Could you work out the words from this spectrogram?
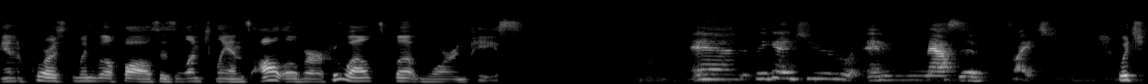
and of course, when Will falls, his lunch lands all over who else but Warren Peace. And they get into a massive fight. Which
